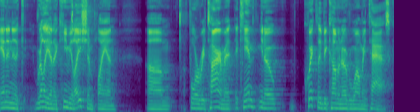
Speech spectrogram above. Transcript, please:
and in a, really an accumulation plan um, for retirement, it can, you know, quickly become an overwhelming task.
